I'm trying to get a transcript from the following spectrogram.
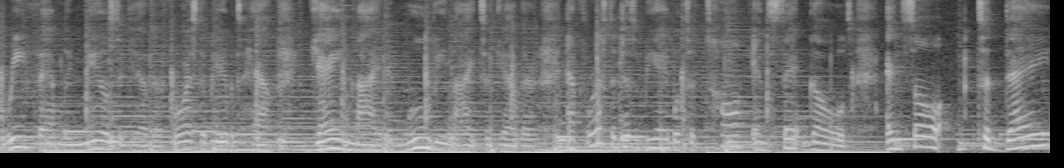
three family meals together, for us to be able to have game night and movie night together, and for us to just be able to talk and set goals. And so today,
